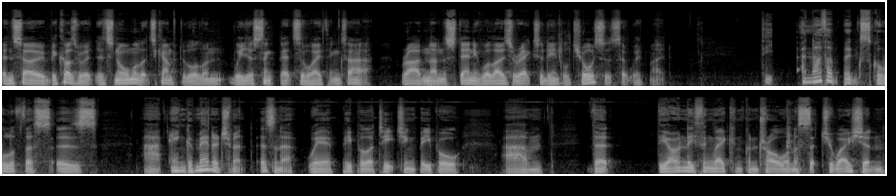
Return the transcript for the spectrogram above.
And so, because it's normal, it's comfortable, and we just think that's the way things are, rather than understanding, well, those are accidental choices that we've made. The, another big school of this is uh, anger management, isn't it? Where people are teaching people um, that the only thing they can control in a situation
